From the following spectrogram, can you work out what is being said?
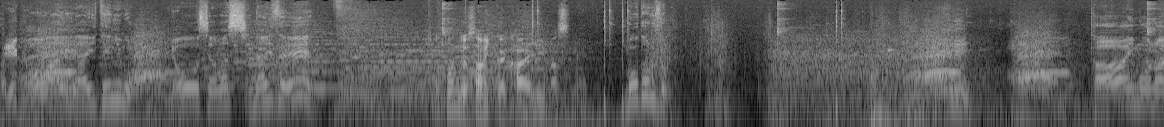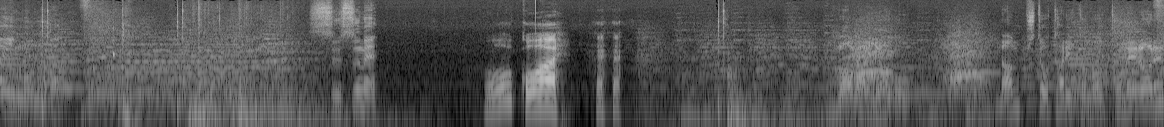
弱い相手にも容赦はしないぜ。本庄さんは一回帰りますね。戻るぞ。たわいもないものだ。進め。おお怖い我が野望。何人たりとも止められぬ。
